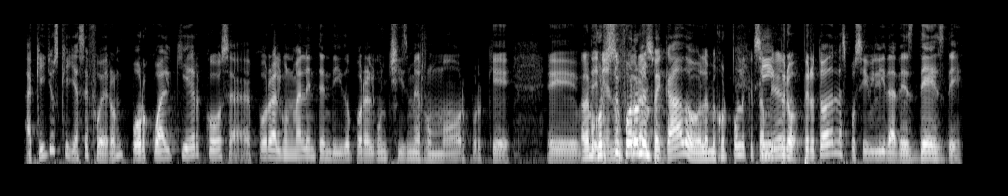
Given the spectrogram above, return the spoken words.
aquellos que ya se fueron, por cualquier cosa, por algún malentendido, por algún chisme, rumor, porque... eh, A lo mejor se fueron en pecado, a lo mejor ponle que Sí, también. pero, pero todas las posibilidades desde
